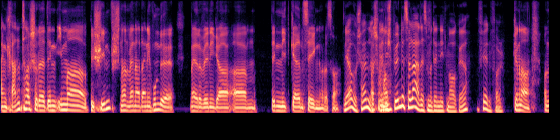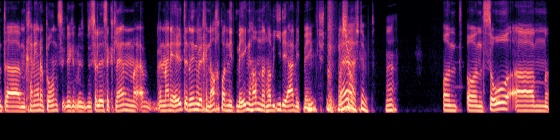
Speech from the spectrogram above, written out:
einen Grant hast oder den immer beschimpfst, ne, wenn er deine Hunde mehr oder weniger ähm, den nicht gern sägen oder so. ja, wahrscheinlich. Ja, die spüren das halt auch, dass man den nicht mag, ja. Auf jeden Fall. Genau. Und ähm, keine Ahnung, bei uns, wie, wie soll ich das erklären? Ähm, Wenn meine Eltern irgendwelche Nachbarn nicht mögen haben, dann habe ich die auch nicht mögen. Hm, stimmt. Ja, ja, stimmt. Ja. Und, und so, ähm,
